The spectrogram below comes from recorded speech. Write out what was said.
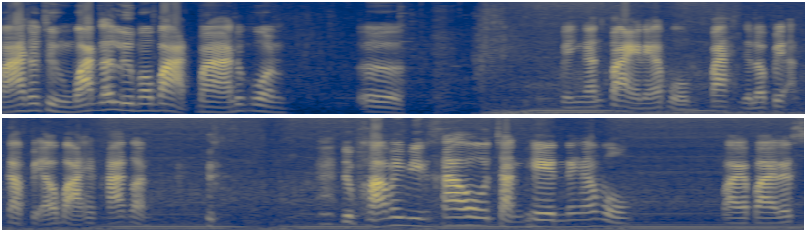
มาจนถึงวัดแล้วลืมเอาบาทมาทุกคน เออ เป็นงั้นไปนะครับผม ไป เดี๋ยวเราไปกลับไปเอาบาทให้พระก่อน เดี๋ยวพระไม่มีข้าวฉันเพนนะครับผม ไปไป let's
